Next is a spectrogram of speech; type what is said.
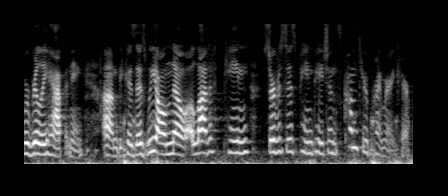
were really happening. Um, because as we all know, a lot of pain services, pain patients come through primary care.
